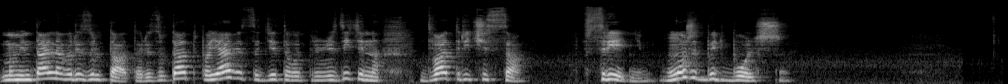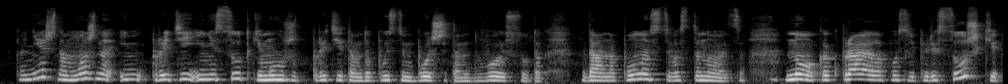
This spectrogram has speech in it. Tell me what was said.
моментального результата. Результат появится где-то вот приблизительно 2-3 часа в среднем, может быть больше. Конечно, можно и пройти и не сутки, может пройти там, допустим, больше там двое суток, когда она полностью восстановится. Но, как правило, после пересушки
